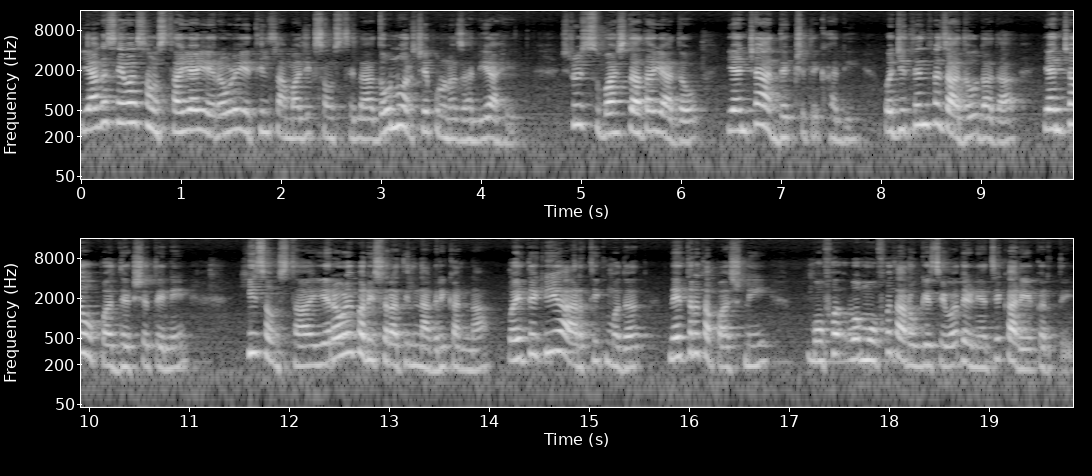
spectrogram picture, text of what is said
यागसेवा संस्था या येरवळे येथील सामाजिक संस्थेला दोन वर्षे पूर्ण झाली आहेत. श्री सुभाषदादा यादव यांच्या अध्यक्षतेखाली व जितेंद्र जाधव दादा यांच्या उपाध्यक्षतेने ही संस्था येरवळे परिसरातील नागरिकांना वैद्यकीय आर्थिक मदत नेत्र तपासणी मोफत व मोफत आरोग्यसेवा देण्याचे कार्य करते.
